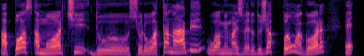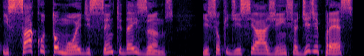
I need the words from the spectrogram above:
Após a morte do Sr. Watanabe, o homem mais velho do Japão agora é Isako Tomoi, de 110 anos. Isso é o que disse a agência Didi Press,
